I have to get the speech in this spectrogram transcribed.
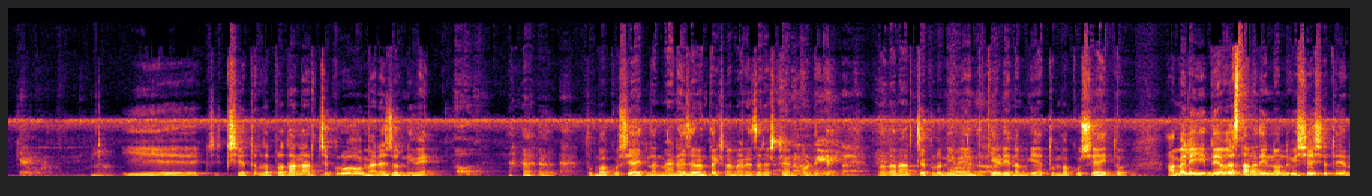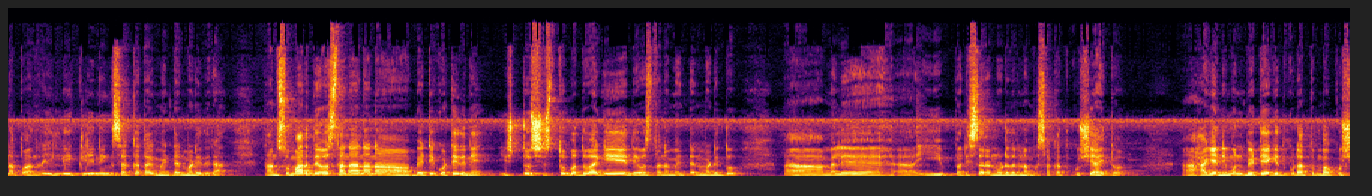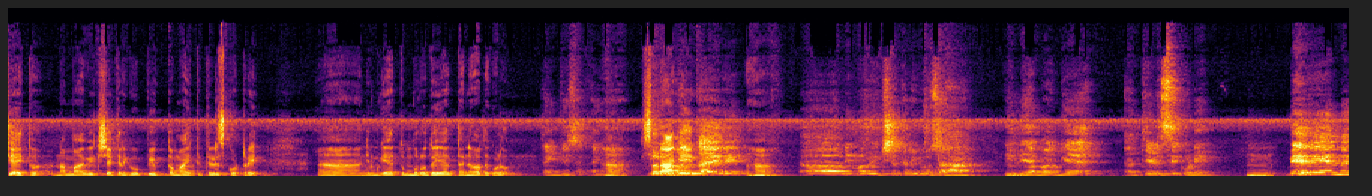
ಕೇಳ್ಕೊಳ್ತೀವಿ. ಈ ಕ್ಷೇತ್ರದ ಪ್ರಧಾನ ಅರ್ಚಕರು ಮ್ಯಾನೇಜರ್ ನೀವೇ. ಹೌದು. ತುಂಬ ಖುಷಿ ಆಯ್ತು. ನಾನು ಮ್ಯಾನೇಜರ್ ಅಂದ ತಕ್ಷಣ ಮ್ಯಾನೇಜರ್ ಅಷ್ಟೇ ಅಂದ್ಕೊಂಡಿದ್ದೆ ಪ್ರಧಾನ ಅರ್ಚಕರು ನೀವೇ ಅಂತ ಕೇಳಿ ನಮಗೆ ತುಂಬ ಖುಷಿ ಆಯಿತು. ಆಮೇಲೆ ಈ ದೇವಸ್ಥಾನದ ಇನ್ನೊಂದು ವಿಶೇಷತೆ ಏನಪ್ಪ ಅಂದರೆ ಇಲ್ಲಿ ಕ್ಲೀನಿಂಗ್ ಸಖತ್ತಾಗಿ ಮೇಂಟೈನ್ ಮಾಡಿದ್ದೀರಾ? ನಾನು ಸುಮಾರು ದೇವಸ್ಥಾನ ನಾನು ಭೇಟಿ ಕೊಟ್ಟಿದ್ದೀನಿ. ಇಷ್ಟು ಶಿಸ್ತುಬದ್ಧವಾಗಿ ದೇವಸ್ಥಾನ ಮೇಂಟೈನ್ ಮಾಡಿದ್ದು. ಆಮೇಲೆ ಈ ಪರಿಸರ ನೋಡಿದ್ರೆ ನಮ್ಗೆ ಸಖತ್ ಖುಷಿ ಆಯಿತು. ಹಾಗೆ ನಿಮ್ಮನ್ನು ಭೇಟಿಯಾಗಿದ್ದು ಕೂಡ ತುಂಬ ಖುಷಿ ಆಯಿತು. ನಮ್ಮ ವೀಕ್ಷಕರಿಗೆ ಉಪಯುಕ್ತ ಮಾಹಿತಿ ತಿಳಿಸ್ಕೊಟ್ರಿ. ನಿಮಗೆ ತುಂಬ ಹೃದಯ ಧನ್ಯವಾದಗಳು. ಥ್ಯಾಂಕ್ ಯು ಸರ್ ಹಾಗೆ ಹಾಂ. ನಿಮ್ಮ ವೀಕ್ಷಕರಿಗೂ ಸಹ ಇದೆಯ ಬಗ್ಗೆ ತಿಳಿಸಿಕೊಡಿ. ಬೇರೆ ಏನು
